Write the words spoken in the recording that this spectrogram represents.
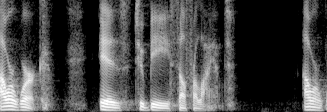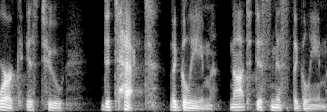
Our work is to be self reliant. Our work is to detect the gleam not dismiss the gleam,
